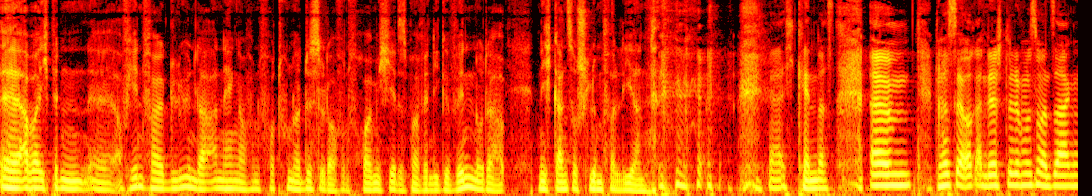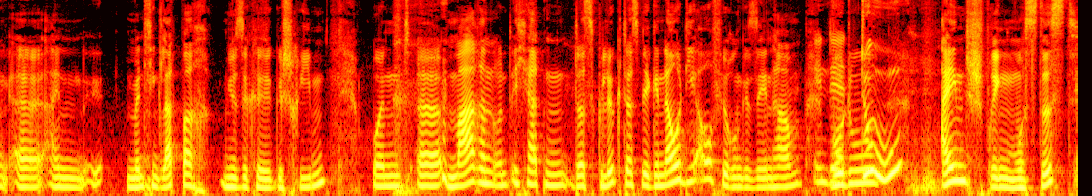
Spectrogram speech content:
Äh, aber ich bin äh, auf jeden Fall glühender Anhänger von Fortuna Düsseldorf und freue mich jedes Mal, wenn die gewinnen oder nicht ganz so schlimm verlieren. Ja, ich kenne das. Ähm, du hast ja auch an der Stelle, muss man sagen, äh, ein Mönchengladbach-Musical geschrieben. Und äh, Maren und ich hatten das Glück, dass wir genau die Aufführung gesehen haben, In wo der du, du einspringen musstest.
